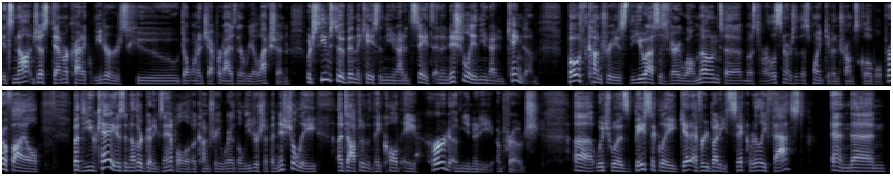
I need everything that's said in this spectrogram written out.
It's not just democratic leaders who don't want to jeopardize their reelection, which seems to have been the case in the United States and initially in the United Kingdom. Both countries, the US is very well known to most of our listeners at this point, given Trump's global profile. But the UK is another good example of a country where the leadership initially adopted what they called a herd immunity approach, uh, which was basically get everybody sick really fast and then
